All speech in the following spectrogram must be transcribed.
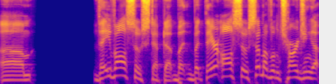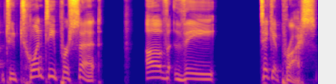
Um, they've also stepped up, but but they're also some of them charging up to twenty percent of the ticket price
